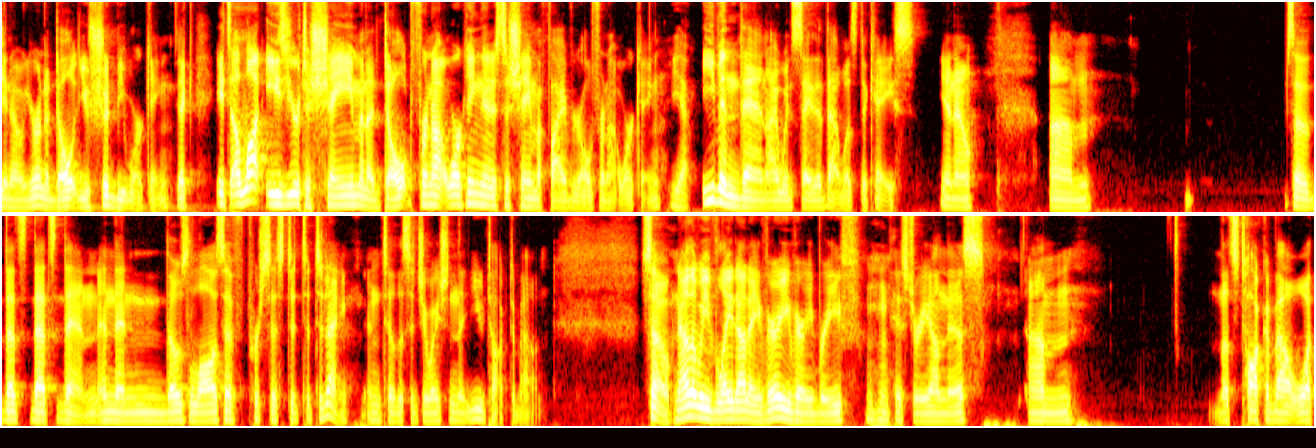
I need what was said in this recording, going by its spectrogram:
you know you're an adult, you should be working. Like it's a lot easier to shame an adult for not working than it's to shame a five year old for not working. Yeah. Even then, I would say that that was the case. You know, um. So that's that's then, and then those laws have persisted to today until the situation that you talked about. So now that we've laid out a very very brief Mhm. history on this, um, let's talk about what.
